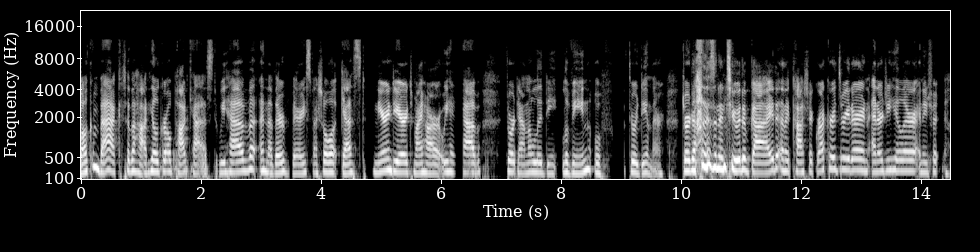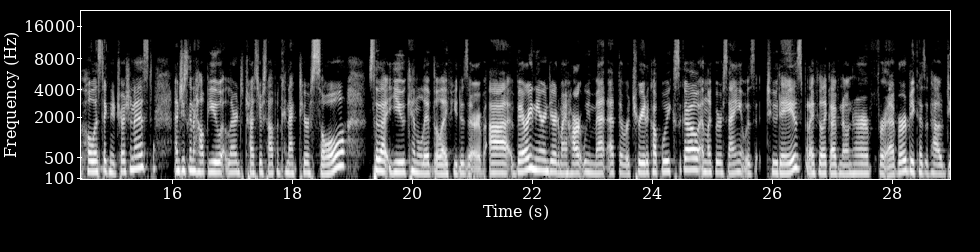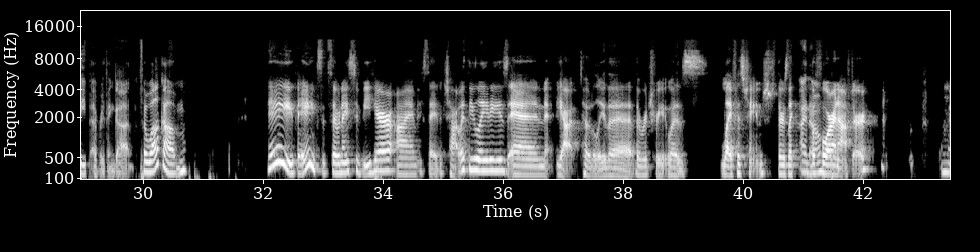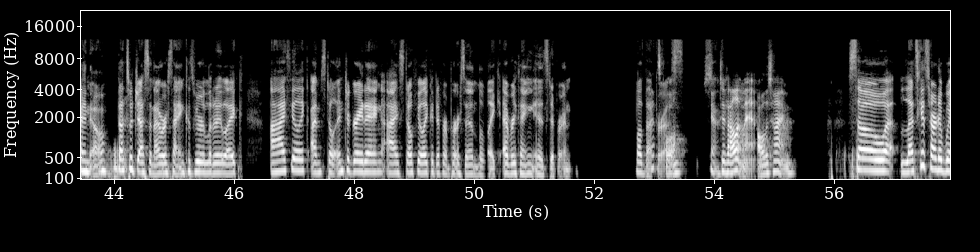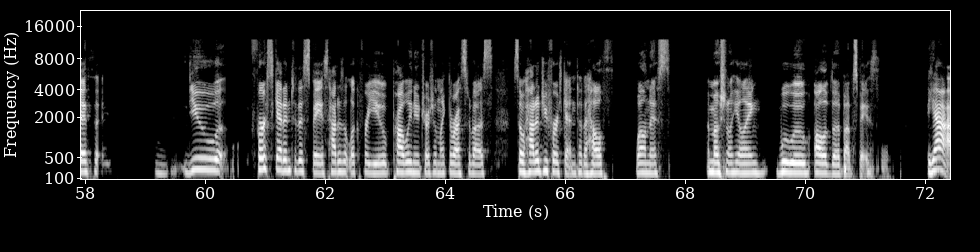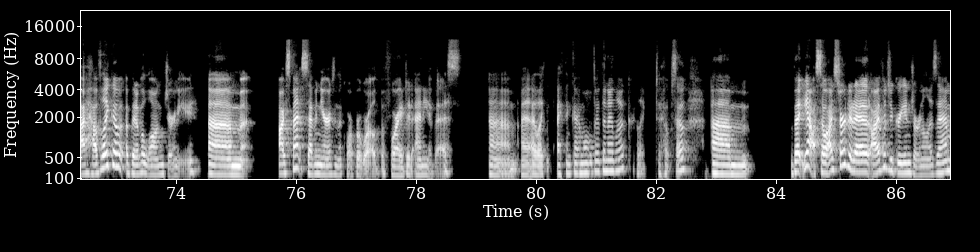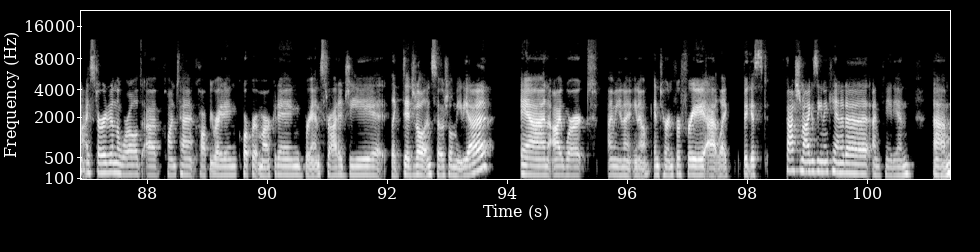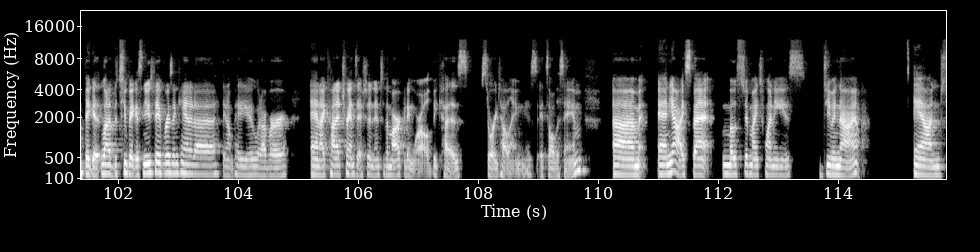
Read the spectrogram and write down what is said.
Welcome back to the Hot Healed Girl podcast. We have another very special guest near and dear to my heart. We have Jordana Levine. Oof, threw a D in there. Jordana is an intuitive guide, an Akashic Records reader, an energy healer, and nutri- holistic nutritionist. And she's going to help you learn to trust yourself and connect to your soul so that you can live the life you deserve. Uh, very near and dear to my heart. We met at the retreat a couple weeks ago. And like we were saying, it was two days, but I feel like I've known her forever because of how deep everything got. So welcome. Hey, thanks. It's so nice to be mm. here. I'm excited to chat with you ladies. And yeah, totally. The the retreat was life has changed. There's like I know. before and after. I know. That's what Jess and I were saying because we were literally like, I feel like I'm still integrating. I still feel like a different person. Like everything is different. Love that That's for cool. us. Yeah. Development all the time. So let's get started with you first get into this space, how does it look for you? Probably nutrition, like the rest of us. So, how did you first get into the health, wellness, emotional healing, woo woo, all of the above space? Yeah, I have like a, a bit of a long journey. Um, I spent seven years in the corporate world before I did any of this. Um, I, I like, I think I'm older than I look. I like to hope so. Um, but yeah, so I started out, I have a degree in journalism. I started in the world of content, copywriting, corporate marketing, brand strategy, like digital and social media. And I worked, I mean, I, you know, interned for free at like biggest fashion magazine in Canada. I'm Canadian. Um, biggest, one of the two biggest newspapers in Canada. They don't pay you, whatever. And I kind of transitioned into the marketing world because storytelling is, it's all the same. Um, and yeah, I spent most of my 20s doing that. And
